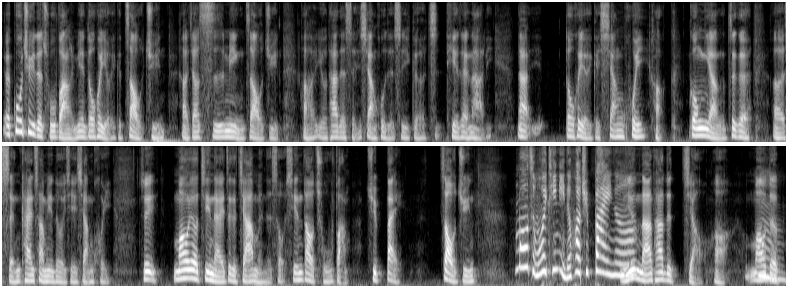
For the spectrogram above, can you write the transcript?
呃，过去的厨房里面都会有一个灶君啊，叫司命灶君啊，有他的神像或者是一个纸贴在那里，那都会有一个香灰哈，供养这个呃神龛上面都有一些香灰，所以猫要进来这个家门的时候，先到厨房去拜灶君。猫怎么会听你的话去拜呢？你就拿它的脚啊，猫的、嗯、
